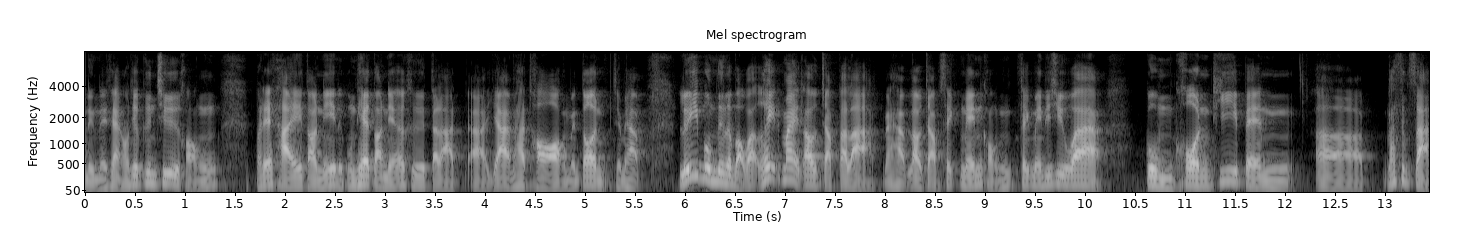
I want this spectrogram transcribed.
หนึ่งในแหล่งท่องเที่ยวขึ้นชื่อของประเทศไทยตอนนี้หรือกรุงเทพตอนนี้ก็คือตลาดย่านพระทองเป็นต้นใช่ไหมครับหรืออีกมุมหนึ่งเราบอกว่าเฮ้ยไม่เราจับตลาดนะครับเราจับเซกเมนต์ของเซกเมนต์ที่ชื่อว่า กลุ่มคนที่เป็นนักศึกษา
